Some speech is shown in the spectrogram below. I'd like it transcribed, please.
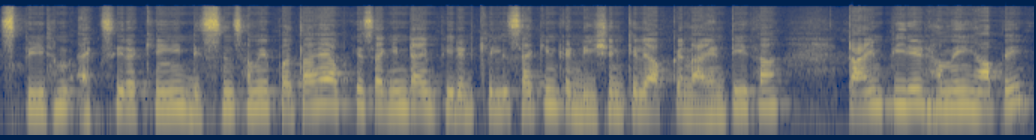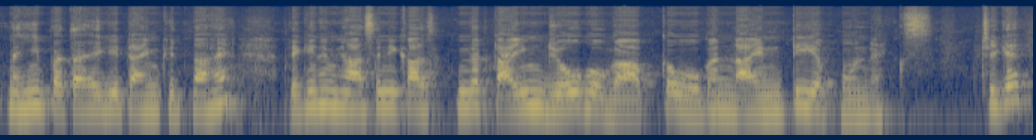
स्पीड हम एक्स ही रखेंगे। डिस्टेंस हमें पता है आपके सेकंड टाइम पीरियड के लिए सेकंड कंडीशन के लिए आपका 90 था। टाइम पीरियड हमें यहाँ पे नहीं पता है कि टाइम कितना है, लेकिन हम यहाँ से निकाल सकते हैं। टाइम जो होगा आपका, वो होगा 90 अपॉन एक्स ठीक है?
